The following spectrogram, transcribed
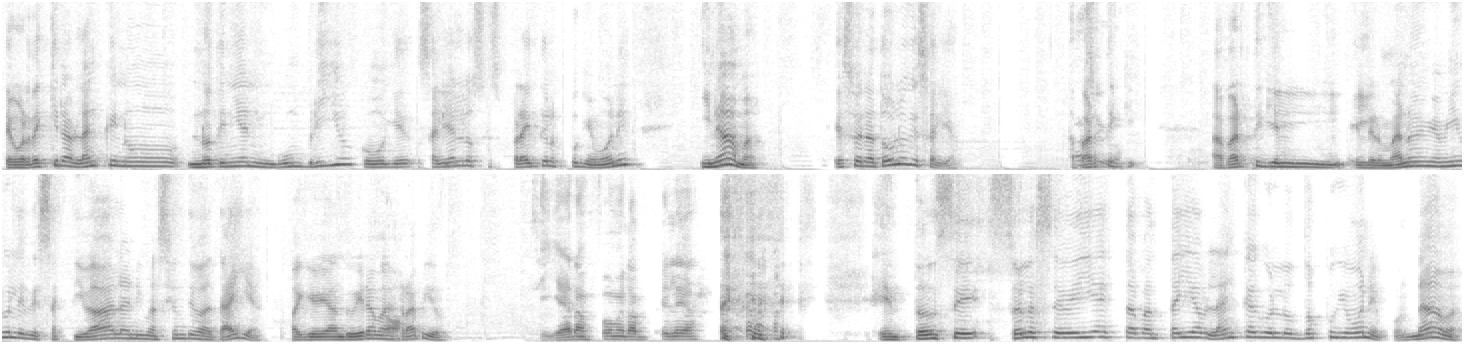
¿Te acordás que era blanca y no, no tenía ningún brillo? Como que salían los sprites de los Pokémon y nada más. Eso era todo lo que salía. Aparte que, aparte que el, hermano de mi amigo le desactivaba la animación de batalla para que anduviera más rápido. Si ya eran fome las peleas. Entonces, solo se veía esta pantalla blanca con los dos Pokémon, pues nada más.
